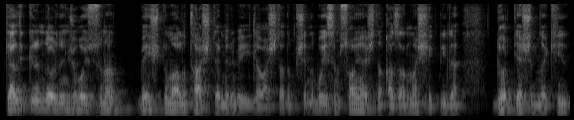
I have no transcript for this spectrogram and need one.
Geldik günün dördüncü koşusuna 5 numaralı Taşdemir Bey ile başladım. Şimdi bu isim son yaşında kazanma şekliyle 4 yaşındaki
